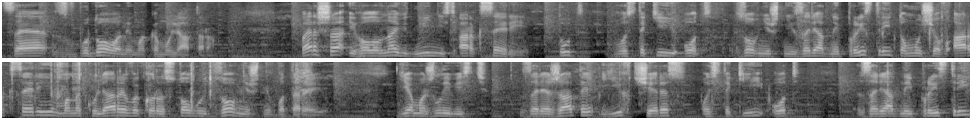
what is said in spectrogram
це з вбудованим акумулятором. Перша і головна відмінність ARC серії. Тут ось такий от зовнішній зарядний пристрій, тому що в ARC серії монокуляри використовують зовнішню батарею. Є можливість заряджати їх через ось такий от зарядний пристрій.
